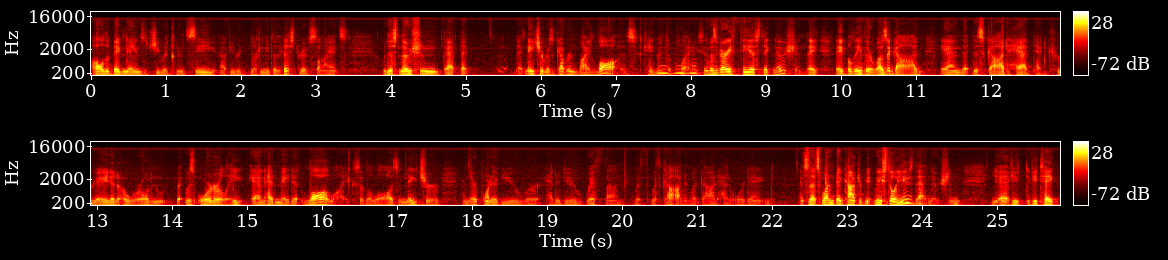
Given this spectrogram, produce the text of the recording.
all the big names that you would, you would see if you were looking into the history of science, were this notion that, that that nature was governed by laws came into mm-hmm. place. It was a very theistic notion. They, they believed there was a God and that this God had, had created a world that was orderly and had made it law-like. So the laws of nature, from their point of view, were, had to do with, um, with, with God and what God had ordained. And so that's one big contribution. We still use that notion. If you, if you take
